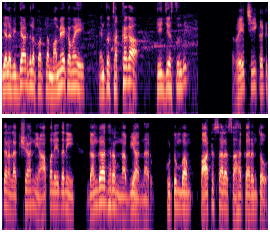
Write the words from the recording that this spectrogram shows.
ఇలా విద్యార్థుల పట్ల మమేకమై ఎంతో చక్కగా టీచ్ చేస్తుంది. రేచీకటి తన లక్ష్యాన్ని ఆపలేదని గంగాధరం నవ్య అన్నారు. కుటుంబం పాఠశాల సహకారంతో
